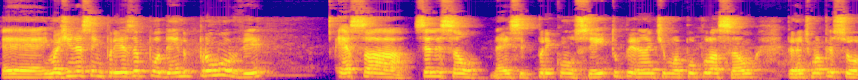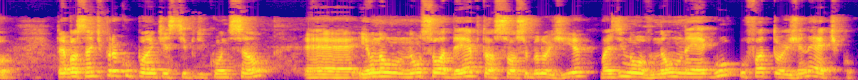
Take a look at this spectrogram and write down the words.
É, imagina essa empresa podendo promover essa seleção, né, esse preconceito perante uma população, perante uma pessoa. Então é bastante preocupante esse tipo de condição. É, eu não, não sou adepto à sociobiologia, mas, de novo, não nego o fator genético.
